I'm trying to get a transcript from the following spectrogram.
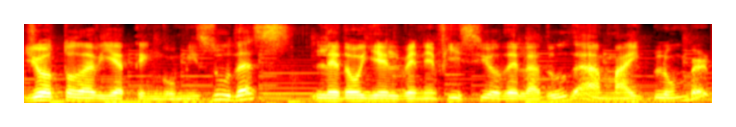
yo todavía tengo mis dudas, le doy el beneficio de la duda a Mike Bloomberg,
